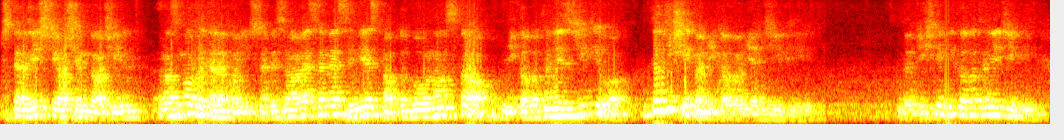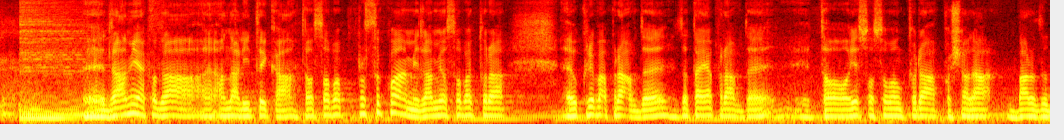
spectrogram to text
48 godzin rozmowy telefoniczne, wysyłał SMS-y, nie spał, to było non-stop. Nikogo to nie zdziwiło. Do dzisiaj to nikogo nie dziwi. Do dzisiaj nikogo to nie dziwi. E, Dla mnie, jako dla analityka, ta osoba po prostu kłamie. Dla mnie osoba, która e, ukrywa prawdę, zataja prawdę, e, to jest osobą, która posiada bardzo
